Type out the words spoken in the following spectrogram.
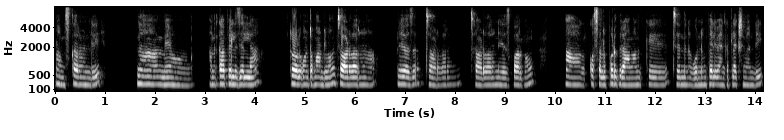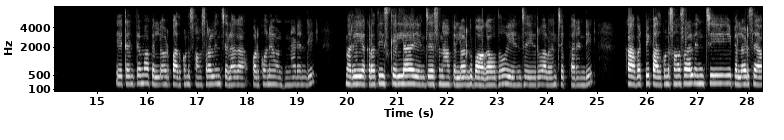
నమస్కారం అండి. నా మేము అనకాపల్లి జిల్లా రోలగుంట మండలం చోడవరం నియోజ చోడవరం చోడవరం నియోజకవర్గం ఆ, కుసలపూడి గ్రామానికి చెందిన గుండెంపల్లి వెంకటలక్ష్మి అండి. ఏంటంటే మా పిల్లోడు పదకొండు సంవత్సరాల నుంచి ఇలాగా పడుకొనే ఉంటున్నాడండి. మరి ఎక్కడ తీసుకెళ్ళా ఏం చేసినా పిల్లోడికి బాగవదు ఏం చేయరు అలాగని చెప్పారండి. కాబట్టి పదకొండు సంవత్సరాల నుంచి ఈ పిల్లాడు సేవ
